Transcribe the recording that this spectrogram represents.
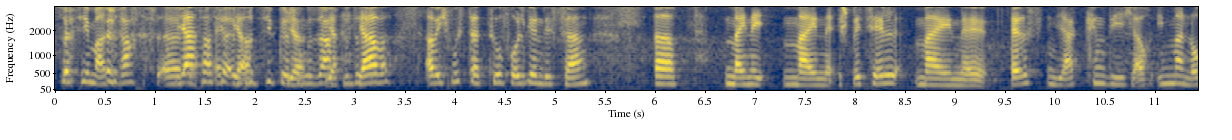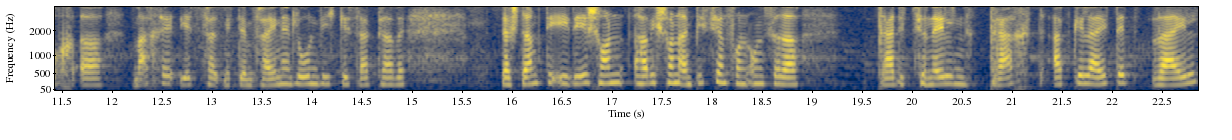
Zum Thema Tracht, äh, ja, das hast du ja im ja, Prinzip ja, schon gesagt. Ja, ja aber, aber, ich muss dazu Folgendes sagen. Äh, meine, meine, speziell meine ersten Jacken, die ich auch immer noch äh, mache, jetzt halt mit dem feinen Lohn, wie ich gesagt habe, da stammt die Idee schon, habe ich schon ein bisschen von unserer traditionellen Tracht abgeleitet, weil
